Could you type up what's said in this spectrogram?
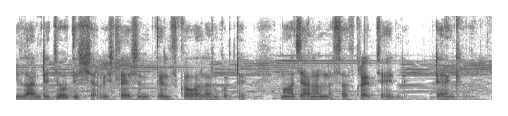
ఇలాంటి జ్యోతిష్య విశ్లేషణ తెలుసుకోవాలనుకుంటే మా ఛానల్ను సబ్స్క్రైబ్ చేయండి. Thank you.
